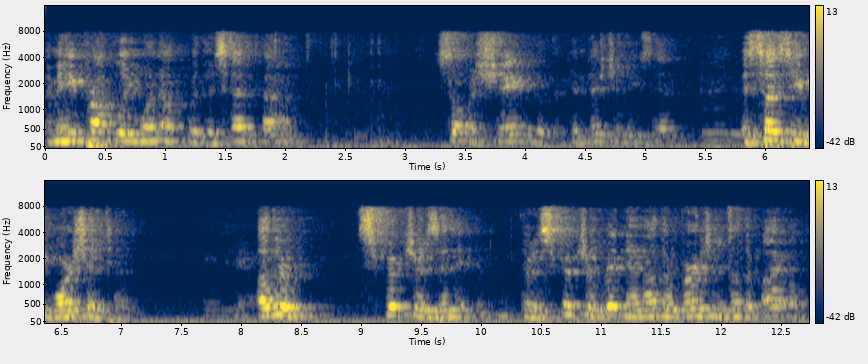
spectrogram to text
I mean, he probably went up with his head bowed, so ashamed of the condition he's in. Mm-hmm. It says he worshiped him. Other scriptures, and there's scripture written in other versions of the Bible,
